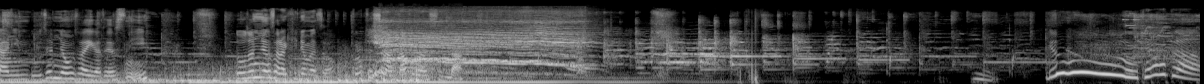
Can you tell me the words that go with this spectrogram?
아닌 노잼 영상이가 되었으니 노잼 영상을 기념해서 프로페셔널 까불어냈습니다. 음. 유후 대박이다.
